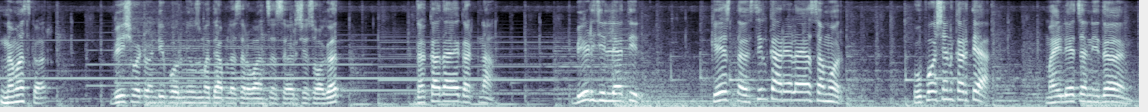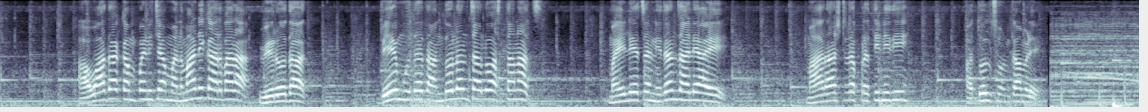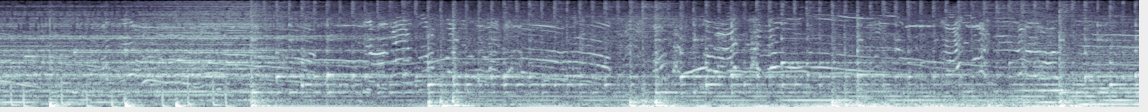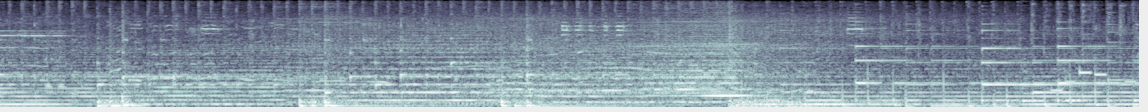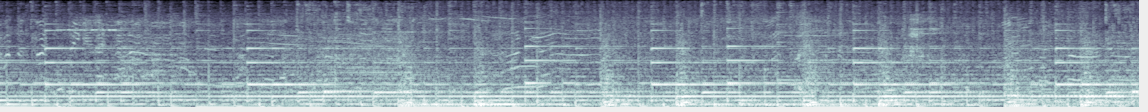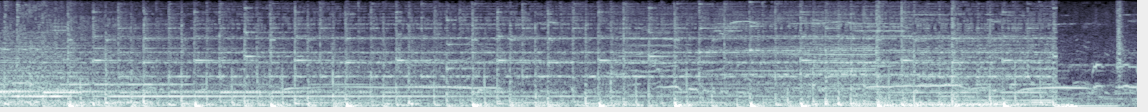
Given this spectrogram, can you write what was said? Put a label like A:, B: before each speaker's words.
A: नमस्कार. विश्व twenty four न्यूजमध्ये आपलं सर्वांचं सहर्ष स्वागत. धक्कादायक घटना. बीड जिल्ह्यातील केस तहसील कार्यालयासमोर उपोषणकर्त्या महिलेचं निधन. आवादा कंपनीच्या मनमानी कारभारा विरोधात बेमुदत आंदोलन चालू असतानाच महिलेचं निधन झाले आहे. महाराष्ट्र प्रतिनिधी अतुल सोनकांबळे.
